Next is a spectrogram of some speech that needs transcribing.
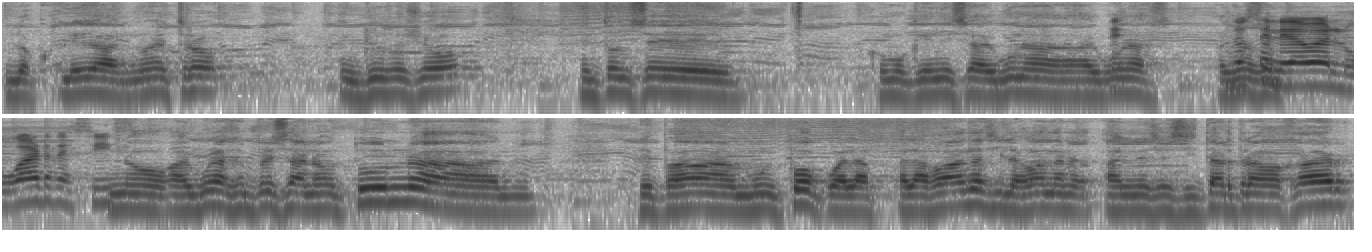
los colegas nuestros, incluso yo. Entonces, como quien dice, alguna, algunas... ¿No algunas se le daba el lugar, decís? no, algunas empresas nocturnas le pagaban muy poco a las, a las bandas y las bandas al necesitar trabajar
